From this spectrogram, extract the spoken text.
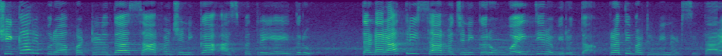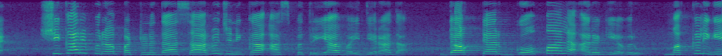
ಶಿಕಾರಿಪುರ ಪಟ್ಟಣದ ಸಾರ್ವಜನಿಕ ಆಸ್ಪತ್ರೆಯ ಎದುರು ತಡರಾತ್ರಿ ಸಾರ್ವಜನಿಕರು ವೈದ್ಯರ ವಿರುದ್ಧ ಪ್ರತಿಭಟನೆ ನಡೆಸಿದ್ದಾರೆ. ಶಿಕಾರಿಪುರ ಪಟ್ಟಣದ ಸಾರ್ವಜನಿಕ ಆಸ್ಪತ್ರೆಯ ವೈದ್ಯರಾದ ಡಾಕ್ಟರ್ ಗೋಪಾಲ ಅರಗಿ ಅವರು ಮಕ್ಕಳಿಗೆ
